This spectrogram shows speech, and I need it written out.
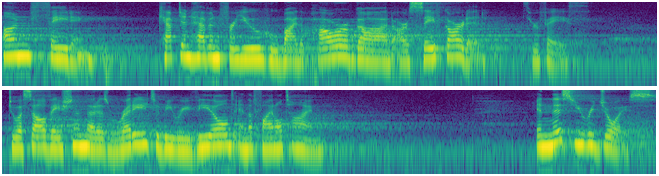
unfading, kept in heaven for you who by the power of God are safeguarded through faith, to a salvation that is ready to be revealed in the final time. In this you rejoice,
